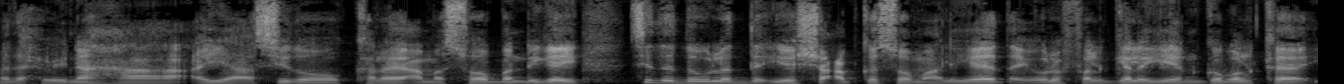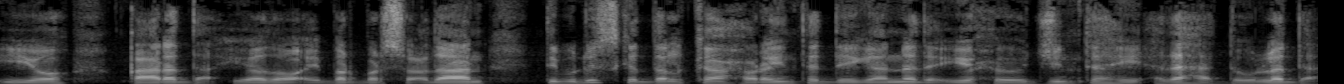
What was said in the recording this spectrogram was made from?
madaxweynaha ayaa sidoo kale ama soo bandhigay sida dowladda iyo shacabka soomaaliyeed ay ula falgalayeen gobolka iyo qaaradda iyadoo ay barbar socdaan dib u dhiska dalka xoreynta deegaanada iyo xoojinta hay'adaha dowladda.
